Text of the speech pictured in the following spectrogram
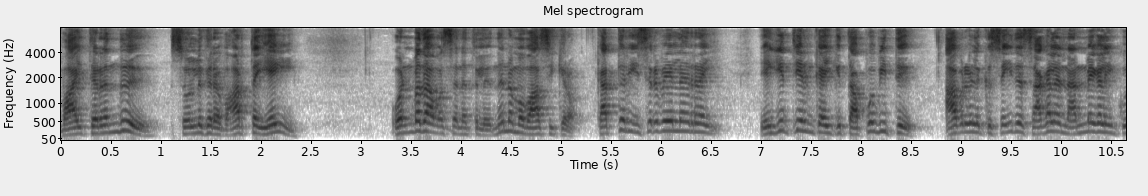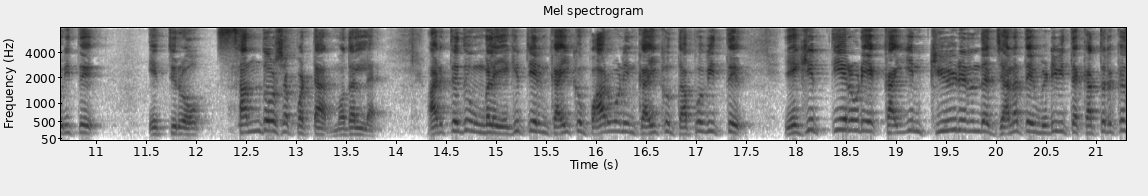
வாய் திறந்து சொல்லுகிற வார்த்தையை ஒன்பதாம் வசனத்திலிருந்து நம்ம வாசிக்கிறோம். கத்தர் இஸ்ரவேலரை எகிப்தியன் கைக்கு தப்புவித்து அவர்களுக்கு செய்த சகல நன்மைகளையும் குறித்து எத்திரோ சந்தோஷப்பட்டார் முதல்ல. அடுத்தது உங்களை எகிப்தியரின் கைக்கும் பார்வோனின் கைக்கும் தப்புவித்து எகிப்தியருடைய கையின் கீழிருந்த ஜனத்தை விடுவித்த கர்த்தருக்கு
